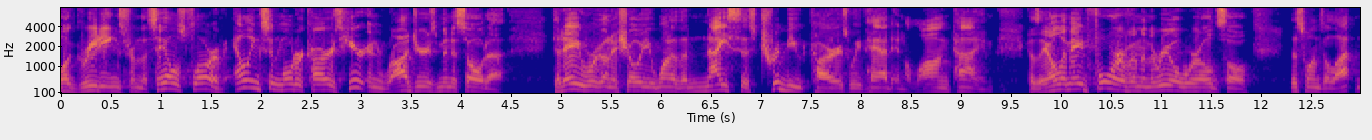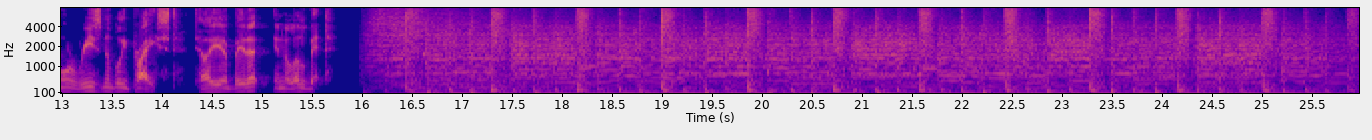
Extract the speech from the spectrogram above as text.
Well, greetings from the sales floor of Ellingson Motor Cars here in Rogers, Minnesota. Today we're going to show you one of the nicest tribute cars we've had in a long time because they only made four of them in the real world, so this one's a lot more reasonably priced. Tell you a bit in a little bit.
